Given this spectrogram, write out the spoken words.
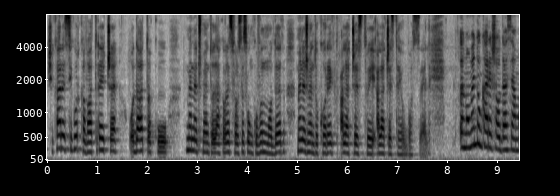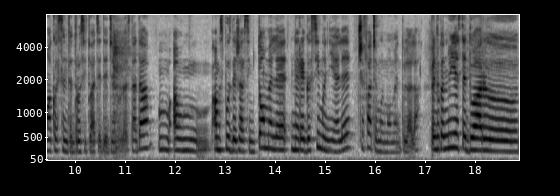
și care sigur că va trece odată cu managementul, dacă vreți să folosesc un cuvânt modern, managementul corect al, acestui, al acestei obosele. În momentul în care și-au dat seama că sunt într-o situație de genul ăsta, da? Am, am spus deja simptomele, ne regăsim în ele, ce facem în momentul ăla? Pentru că nu este doar uh,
